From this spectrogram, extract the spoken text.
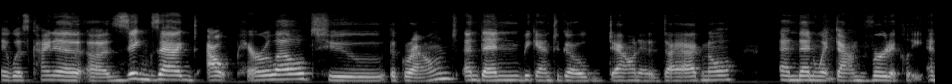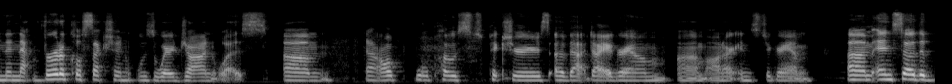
it was kind of uh, zigzagged out parallel to the ground, and then began to go down at a diagonal, and then went down vertically. And then that vertical section was where John was. Um, I'll we'll post pictures of that diagram um, on our Instagram. Um, and so the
